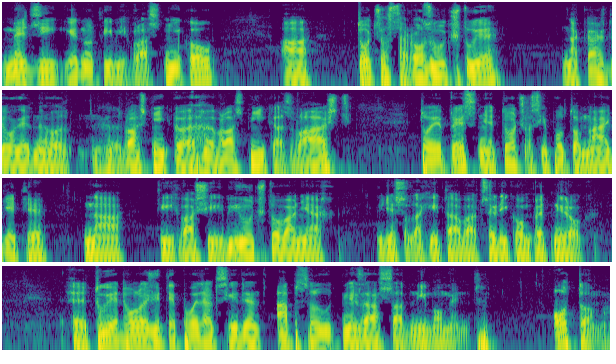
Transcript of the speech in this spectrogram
medzi jednotlivých vlastníkov a to, čo sa rozúčtuje na každého jedného vlastní, eh, vlastníka zvlášť, to je presne to, čo si potom nájdete na tých vašich vyúčtovaniach, kde sa zachytáva celý kompletný rok. E, tu je dôležité povedať si jeden absolútne zásadný moment. O tom,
